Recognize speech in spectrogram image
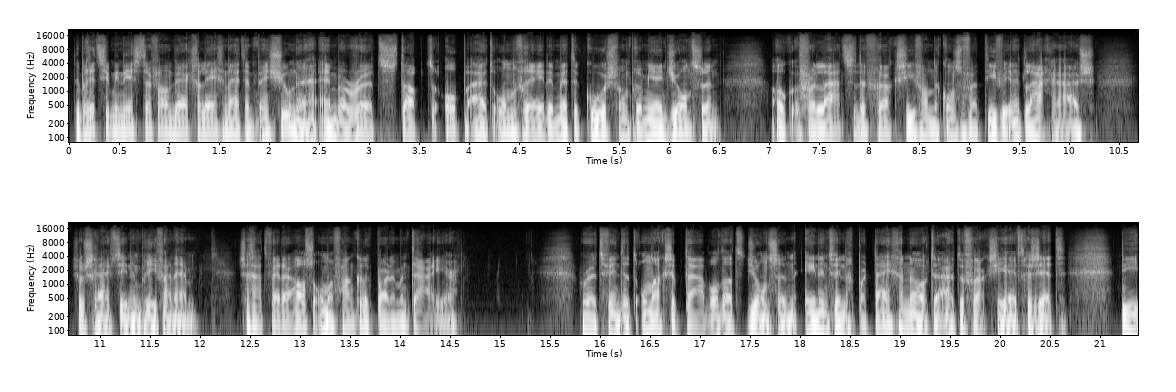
De Britse minister van Werkgelegenheid en Pensioenen, Amber Rudd... stapt op uit onvrede met de koers van premier Johnson. Ook verlaat ze de fractie van de conservatieven in het Lagerhuis. Zo schrijft ze in een brief aan hem. Ze gaat verder als onafhankelijk parlementariër. Rudd vindt het onacceptabel dat Johnson 21 partijgenoten uit de fractie heeft gezet. Die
